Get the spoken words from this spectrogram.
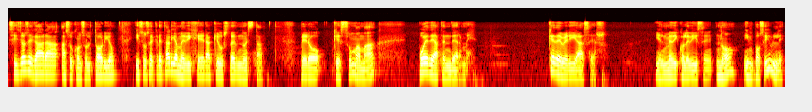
si yo llegara a su consultorio y su secretaria me dijera que usted no está, pero que su mamá puede atenderme, ¿qué debería hacer? Y el médico le dice, no, imposible.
